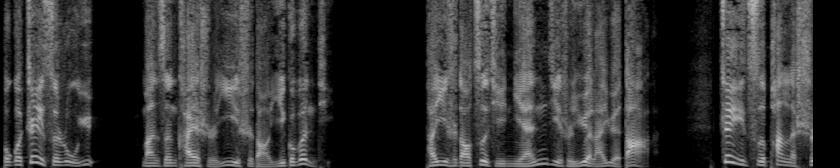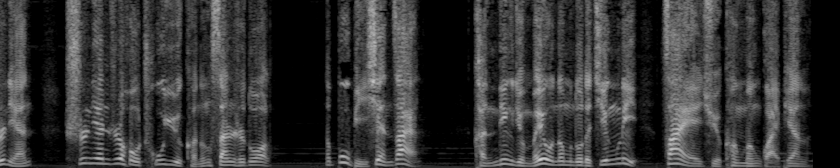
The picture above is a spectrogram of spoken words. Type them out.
不过这次入狱，曼森开始意识到一个问题，他意识到自己年纪是越来越大了。这一次判了十年，十年之后出狱可能三十多了，那不比现在了，肯定就没有那么多的精力再去坑蒙拐骗了。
